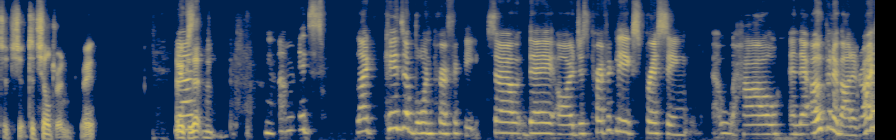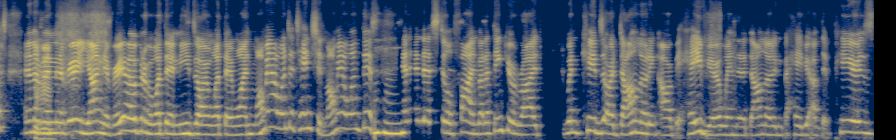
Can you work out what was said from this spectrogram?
to ch- to children, right? Yeah, I mean, that, um, it's like kids are born perfectly, so they are just perfectly expressing how and they're open about it right? And mm-hmm. when they're very young they're very open about what their needs are and what they want. Mommy i want attention. Mommy i want this. Mm-hmm. and, and that's still fine but i think you're right. When kids are downloading our behavior when they're downloading behavior of their peers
